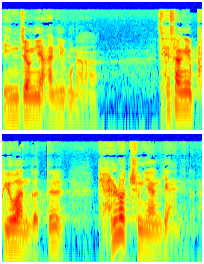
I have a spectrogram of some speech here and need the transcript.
인정이 아니구나. 세상에 부요한 것들 별로 중요한 게 아닌구나.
